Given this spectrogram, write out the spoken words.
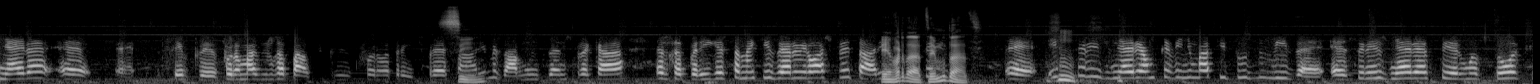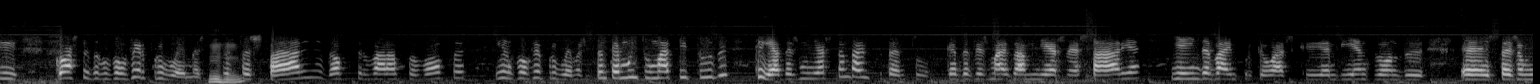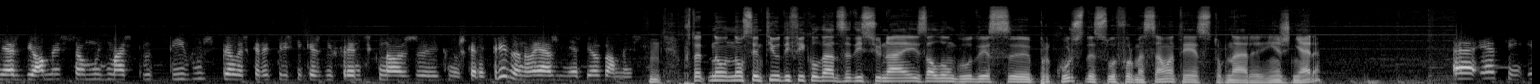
Engenheira, uh, uh, sempre foram mais os rapazes que, que foram atraídos para essa Sim. área, mas há muitos anos para cá as raparigas também quiseram ir lá espreitar. É verdade, tem mudado. É, isto de ser engenheiro é um bocadinho uma atitude de vida. É, ser engenheiro é ser uma pessoa que gosta de resolver problemas, de se afastar, de observar à sua volta e resolver problemas. Portanto, é muito uma atitude que é das mulheres também. Portanto, cada vez mais há mulheres nesta área e ainda bem, porque eu acho que ambientes onde eh, estejam mulheres e homens são muito mais produtivos pelas características diferentes que, nós, eh, que nos caracterizam, não é? Às mulheres e aos homens. Hum. Portanto, não, não sentiu dificuldades adicionais ao longo desse percurso, da sua formação, até se tornar engenheira?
